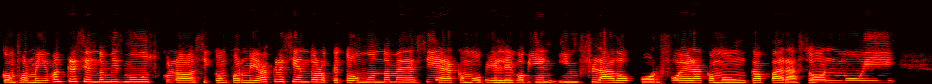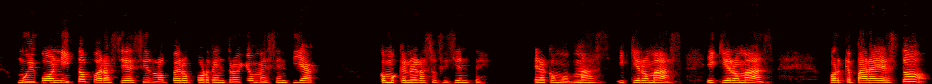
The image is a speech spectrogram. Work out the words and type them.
conforme iban creciendo mis músculos y conforme iba creciendo lo que todo el mundo me decía, era como el ego bien inflado por fuera, como un caparazón muy, muy bonito, por así decirlo, pero por dentro yo me sentía como que no era suficiente. Era como más y quiero más y quiero más porque para esto,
